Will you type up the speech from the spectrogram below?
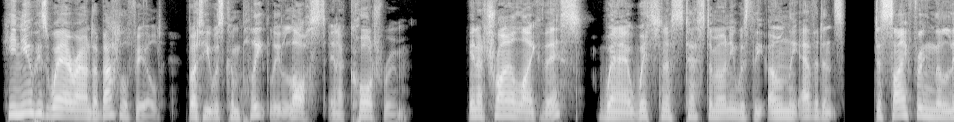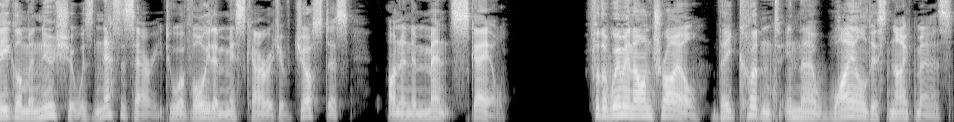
He knew his way around a battlefield, but he was completely lost in a courtroom. In a trial like this, where witness testimony was the only evidence, deciphering the legal minutiae was necessary to avoid a miscarriage of justice on an immense scale. For the women on trial, they couldn't, in their wildest nightmares,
